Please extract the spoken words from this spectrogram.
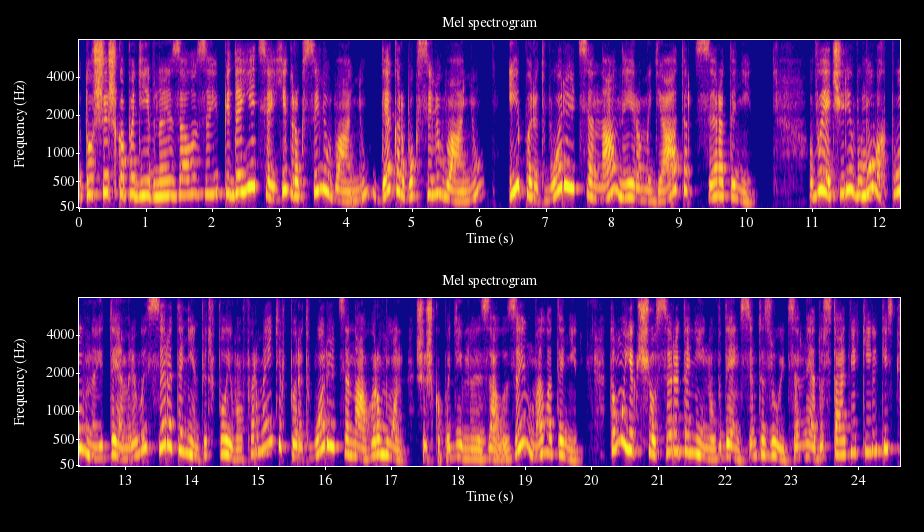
до шишкоподібної залози піддається гідроксилюванню, декарбоксилюванню і перетворюється на нейромедіатор серотонін. Ввечері в умовах повної темряви серотонін під впливом ферментів перетворюється на гормон шишкоподібної залози мелатонін. Тому, якщо серотоніну в день синтезується недостатня кількість,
